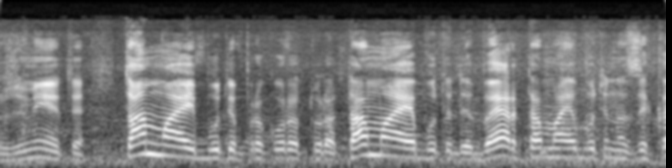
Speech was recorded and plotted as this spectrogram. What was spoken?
Розумієте, там має бути прокуратура, там має бути ДБР, там має бути НАЗК.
